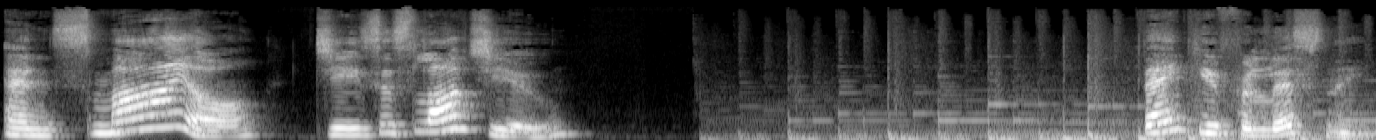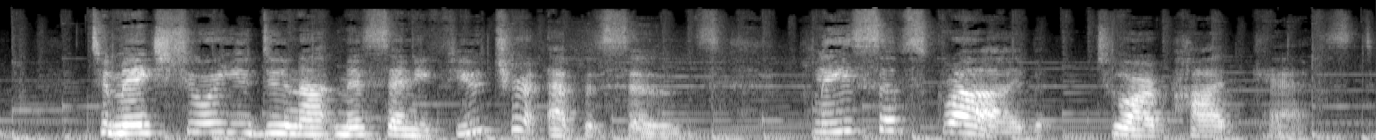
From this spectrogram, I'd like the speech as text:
and smile. Jesus loves you. Thank you for listening. To make sure you do not miss any future episodes, please subscribe to our podcast.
